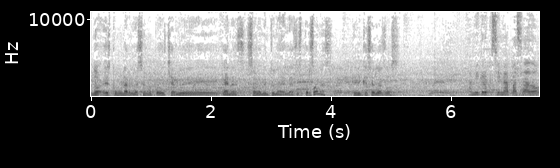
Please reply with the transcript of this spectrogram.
No, es como una relación, no puede echarle ganas solamente una de las dos personas. Tienen que ser las dos A mí creo que sí me ha pasado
